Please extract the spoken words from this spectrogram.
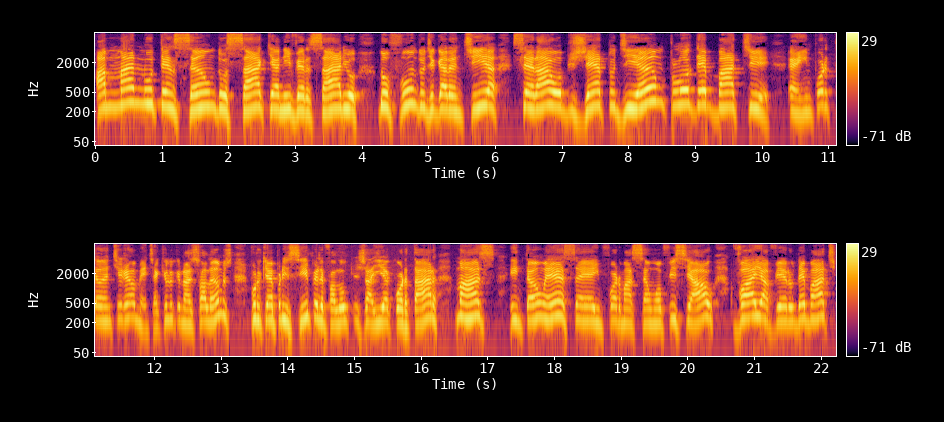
a manutenção do saque aniversário do Fundo de Garantia será objeto de amplo debate é importante realmente. Aquilo que nós falamos, porque a princípio ele falou que já ia cortar, mas então, essa é a informação oficial. Vai haver o debate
